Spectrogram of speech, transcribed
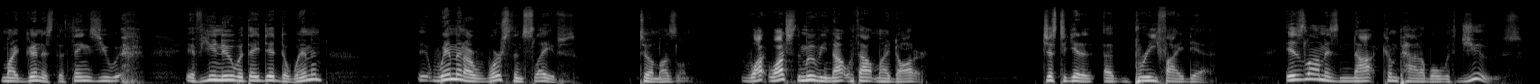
My goodness, the things you, if you knew what they did to women, it, women are worse than slaves to a Muslim. Watch, the movie Not Without My Daughter just to get a, a brief idea. Islam is not compatible with Jews.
